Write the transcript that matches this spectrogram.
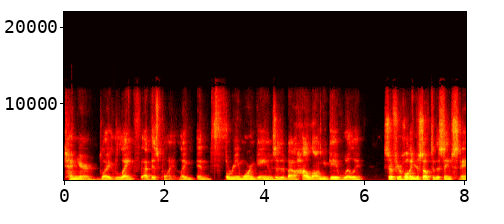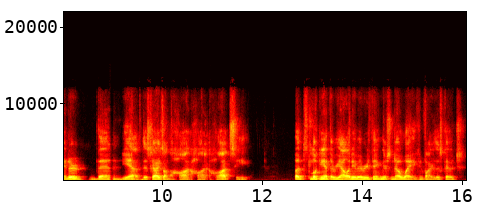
tenure like length at this point. Like in three more games is about how long you gave Willie. So if you're holding yourself to the same standard, then yeah, this guy's on the hot, hot, hot seat. But looking at the reality of everything, there's no way you can fire this coach.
